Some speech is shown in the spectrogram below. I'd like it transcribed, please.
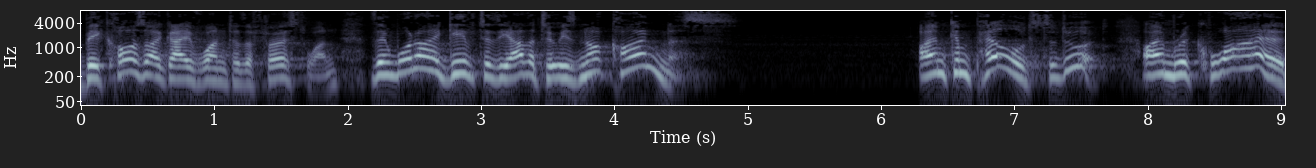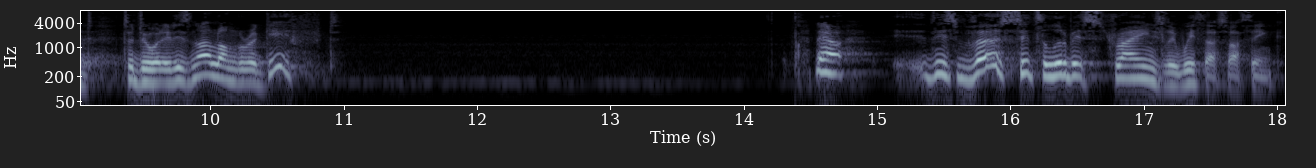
because I gave one to the first one, then what I give to the other two is not kindness. I am compelled to do it. I am required to do it. It is no longer a gift. Now, this verse sits a little bit strangely with us, I think.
